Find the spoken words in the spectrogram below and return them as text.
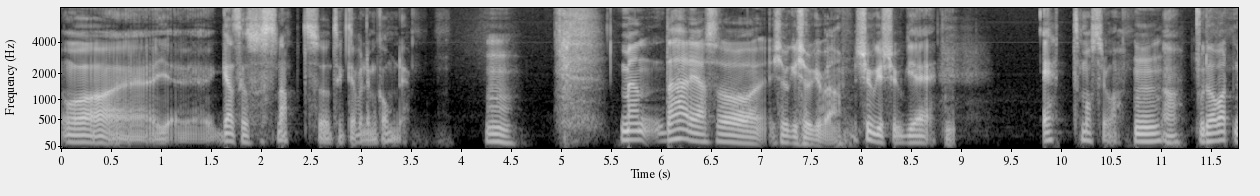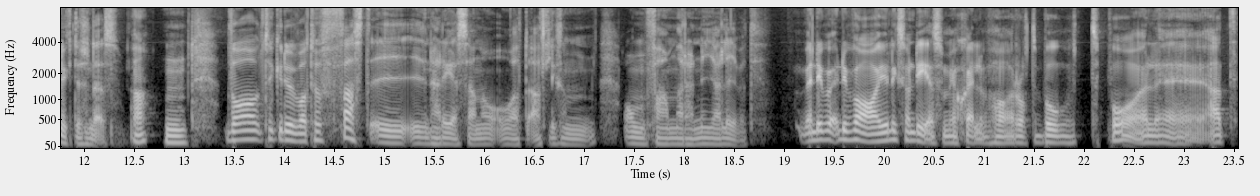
Och eh, ganska så snabbt så tyckte jag väldigt mycket om det. Mm. Men det här är alltså 2020 va? 2021 måste det vara. Mm. Ja. Och du har varit nykter sedan dess? Ja. Mm. Vad tycker du var tuffast i, i den här resan och, och att, att liksom omfamna det här nya livet? Men det, var- det var ju liksom det som jag själv har rått bot på. Eller att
